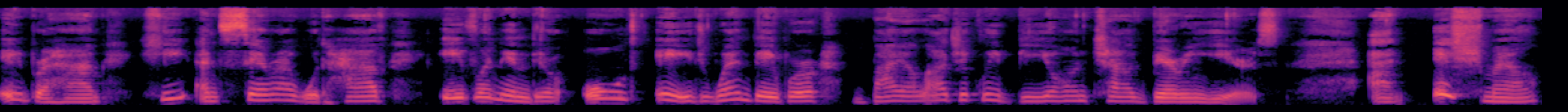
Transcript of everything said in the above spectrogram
Abraham he and Sarah would have even in their old age when they were biologically beyond childbearing years. And Ishmael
